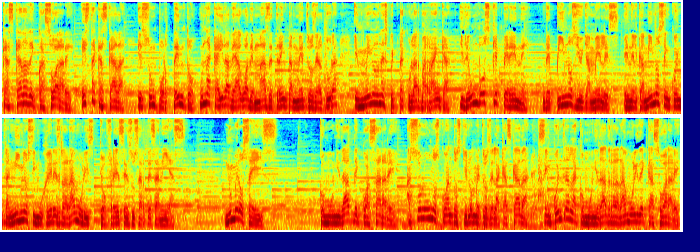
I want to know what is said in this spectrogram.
Cascada de Casuarare. Esta cascada es un portento, una caída de agua de más de 30 metros de altura en medio de una espectacular barranca y de un bosque perenne de pinos y oyameles. En el camino se encuentran niños y mujeres rarámuris que ofrecen sus artesanías. Número 6 comunidad de Cuasárare. A solo unos cuantos kilómetros de la cascada se encuentra la comunidad rarámuri de Casuárare.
